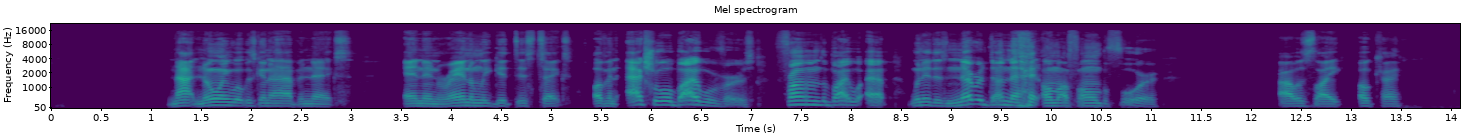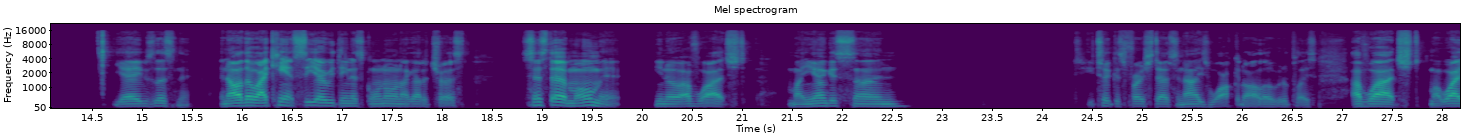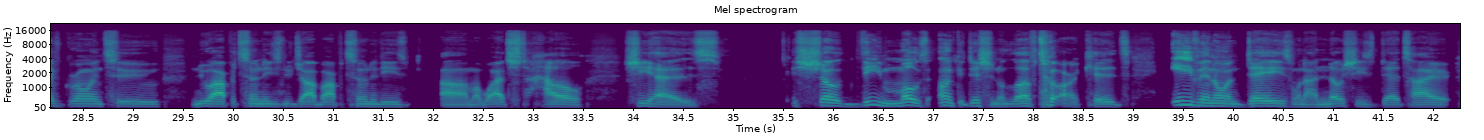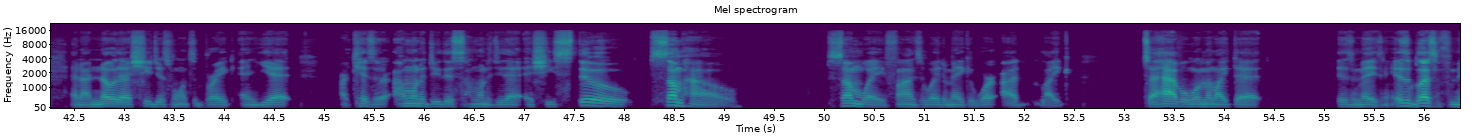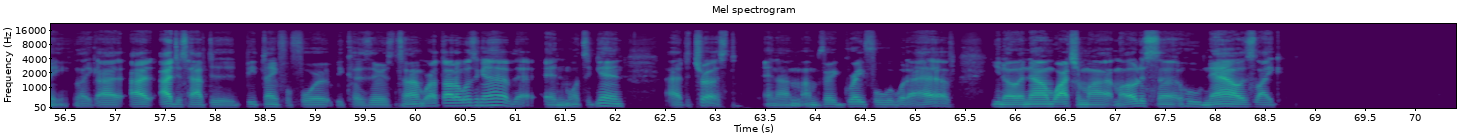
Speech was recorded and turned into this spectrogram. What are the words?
not knowing what was going to happen next, and then randomly get this text of an actual Bible verse from the Bible app when it has never done that on my phone before. I was like, okay, yeah, he was listening. And although I can't see everything that's going on, I got to trust. Since that moment, you know, I've watched my youngest son. He took his first steps and now he's walking all over the place. I've watched my wife grow into new opportunities, new job opportunities. Um, I watched how she has showed the most unconditional love to our kids even on days when I know she's dead tired and I know that she just wants a break and yet our kids are, I want to do this, I want to do that. And she still somehow, some way finds a way to make it work. I like to have a woman like that is amazing. It's a blessing for me. Like I, I, I just have to be thankful for it because there was a time where I thought I wasn't gonna have that, and once again, I had to trust, and I'm, I'm very grateful with what I have, you know. And now I'm watching my my oldest son, who now is like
